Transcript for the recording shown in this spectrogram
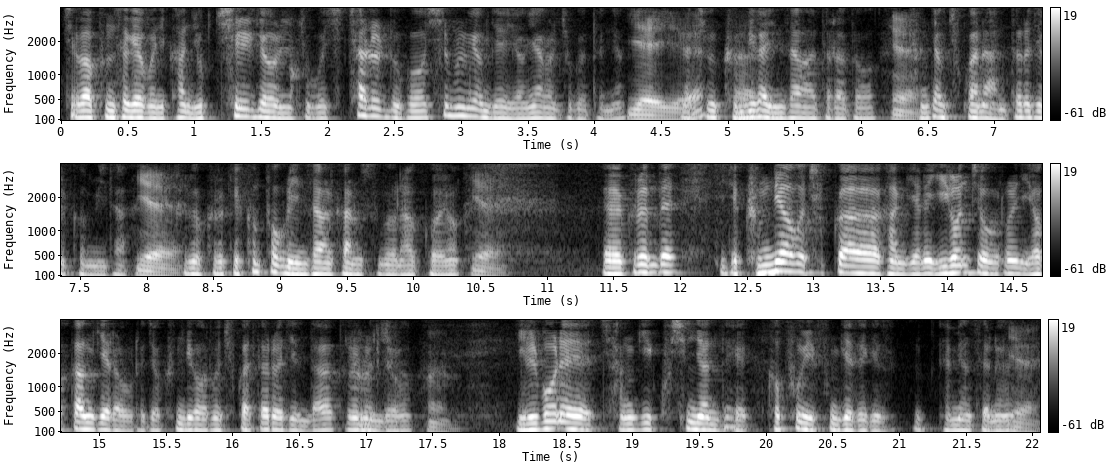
제가 분석해 보니까 한 6, 7개월 주고 시차를 두고 실물 경제에 영향을 주거든요. 예, 예. 그러니까 지금 금리가 예. 인상하더라도 예. 당장 주가는 안 떨어질 겁니다. 예. 그리고 그렇게 큰 폭으로 인상할 가능성도 낮고요. 예. 예, 그런데 이제 금리하고 주가 관계는 이론적으로는 역관계라고 그러죠. 금리가 오르면 주가 떨어진다. 그러는죠. 그렇죠. 예. 일본의 장기 90년대 거품이 붕괴되면서는 예.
